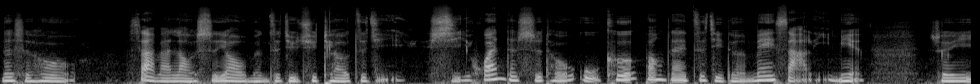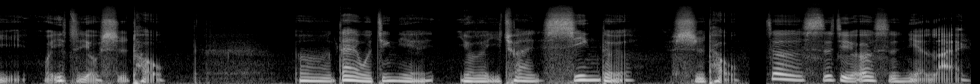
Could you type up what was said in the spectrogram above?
那时候，萨满老师要我们自己去挑自己喜欢的石头五颗，放在自己的 Mesa 里面。所以我一直有石头。嗯，但我今年有了一串新的石头。这十几二十年来，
